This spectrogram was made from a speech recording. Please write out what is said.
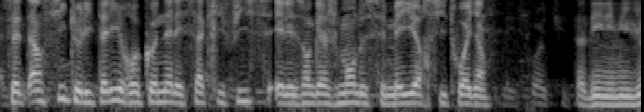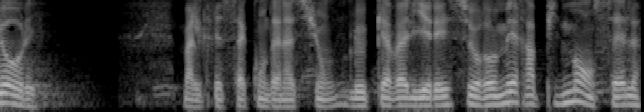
C'est ainsi que l'Italie reconnaît les sacrifices et les engagements de ses meilleurs citoyens. Malgré sa condamnation, le Cavaliere se remet rapidement en selle.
